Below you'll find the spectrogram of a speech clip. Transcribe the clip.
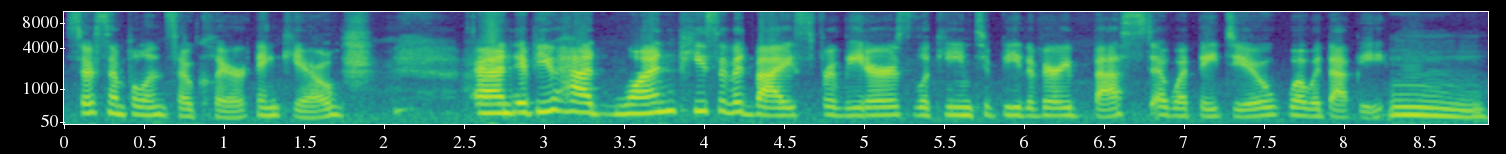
So simple and so clear. Thank you. And if you had one piece of advice for leaders looking to be the very best at what they do, what would that be? Mm.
